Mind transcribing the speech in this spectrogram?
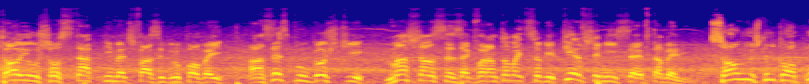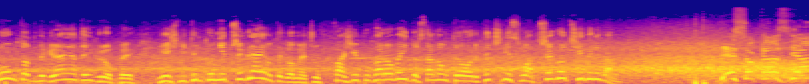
To już ostatni mecz fazy grupowej, a zespół gości ma szansę zagwarantować sobie pierwsze miejsce w tabeli. Są już tylko o punkt od wygrania tej grupy. Jeśli tylko nie przegrają tego meczu w fazie pucharowej, dostaną teoretycznie słabszego od siebie rywala. Jest okazja.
